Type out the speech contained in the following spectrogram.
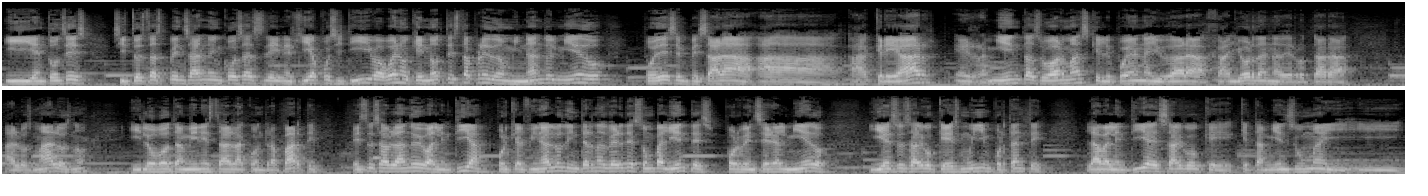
y entonces si tú estás pensando en cosas de energía positiva, bueno, que no te está predominando el miedo, puedes empezar a, a, crear herramientas o armas que le puedan ayudar a Hal Jordan a derrotar a, a los malos, ¿no? Y luego también está la contraparte. Esto es hablando de valentía, porque al final los linternas verdes son valientes por vencer al miedo. Y eso es algo que es muy importante. La valentía es algo que, que también suma y, y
